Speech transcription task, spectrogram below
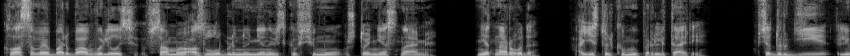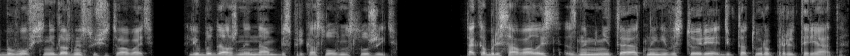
Классовая борьба вылилась в самую озлобленную ненависть ко всему, что не с нами. Нет народа, а есть только мы, пролетарии. Все другие либо вовсе не должны существовать, либо должны нам беспрекословно служить. Так обрисовалась знаменитая отныне в истории диктатура пролетариата.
